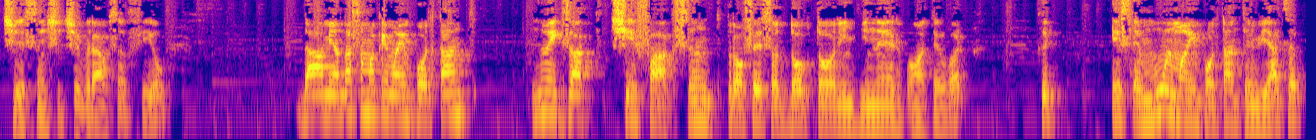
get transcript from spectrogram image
ce sunt și ce vreau să fiu. Dar mi-am dat seama că e mai important nu exact ce fac, sunt profesor, doctor, inginer, whatever, cât este mult mai important în viață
